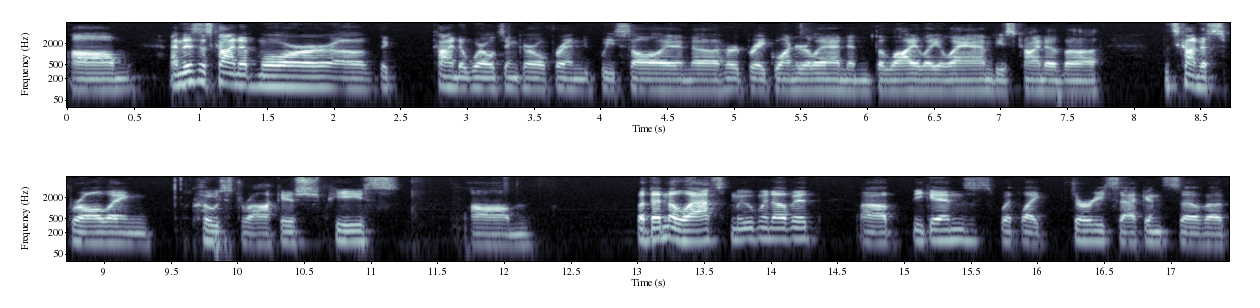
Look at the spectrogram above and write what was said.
Um, and this is kind of more of the kind of World's End Girlfriend we saw in uh, Hurtbreak Wonderland and Delilah Lamb. These kind of uh, this kind of sprawling post rockish piece. Um, but then the last movement of it uh, begins with like 30 seconds of a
